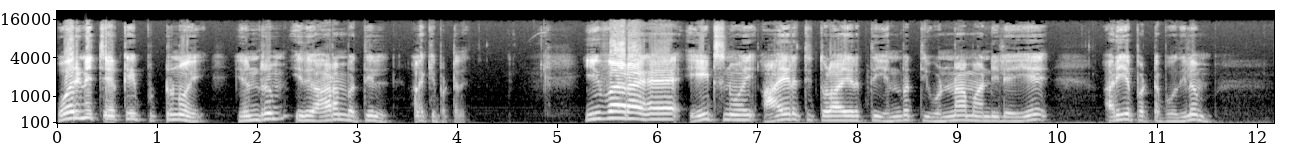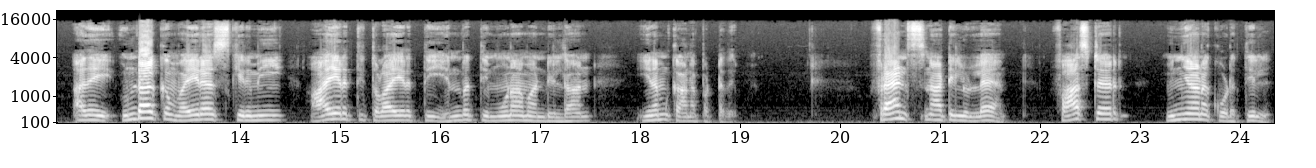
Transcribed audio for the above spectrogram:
ஓரினச் சேர்க்கை புற்றுநோய் என்றும் இது ஆரம்பத்தில் அழைக்கப்பட்டது. இவ்வாறாக எய்ட்ஸ் நோய் ஆயிரத்தி தொள்ளாயிரத்தி எண்பத்தி ஒன்றாம் ஆண்டிலேயே அறியப்பட்ட போதிலும் அதை உண்டாக்கும் வைரஸ் கிருமி ஆயிரத்தி தொள்ளாயிரத்தி எண்பத்தி மூணாம் ஆண்டில்தான் இனம் காணப்பட்டது. பிரான்ஸ் நாட்டில் உள்ள ஃபாஸ்டர் விஞ்ஞான கூடத்தில்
